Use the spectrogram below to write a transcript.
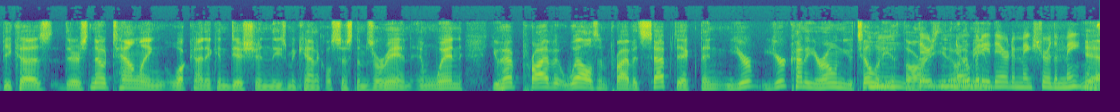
because there's no telling what kind of condition these mechanical systems are in. And when you have private wells and private septic, then you're you're kind of your own utility Mm, authority. There's you know what I nobody mean? there to make sure the maintenance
